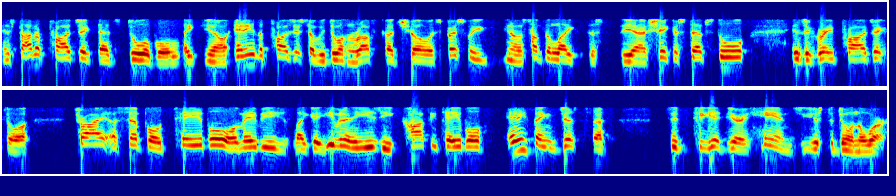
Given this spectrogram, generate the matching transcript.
and start a project that's doable. Like you know, any of the projects that we do on the Rough Cut Show, especially you know something like this, the uh, shaker step stool, is a great project. Or try a simple table, or maybe like a, even an easy coffee table. Anything just to, to to get your hands used to doing the work.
